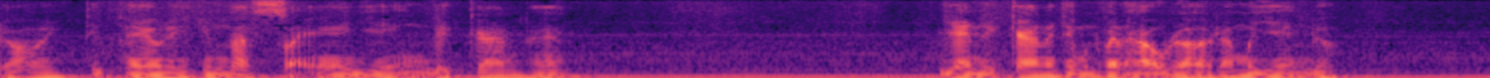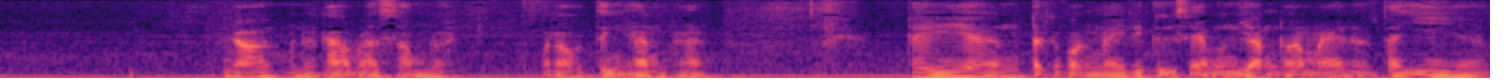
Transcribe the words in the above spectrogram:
Rồi, tiếp theo thì chúng ta sẽ dán đề can ha. Dán đề can này chắc mình phải tháo rời ra mới dán được. Rồi, mình đã tháo ra xong rồi. Bắt đầu tiến hành ha. Thì ờ, tất cả phần này thì cứ xem hướng dẫn thoải mái thôi, tại vì ờ,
